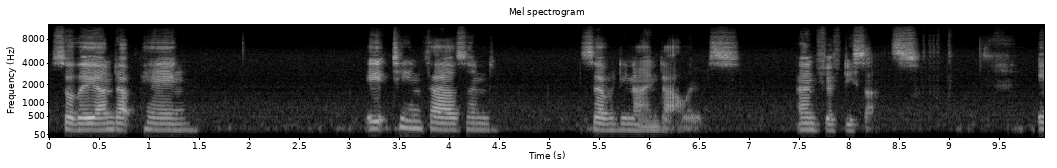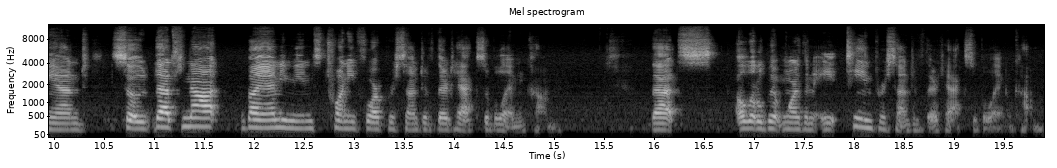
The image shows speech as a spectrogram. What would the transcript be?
So they end up paying $18,079 and 50 cents. And so that's not by any means 24% of their taxable income. That's a little bit more than 18% of their taxable income.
